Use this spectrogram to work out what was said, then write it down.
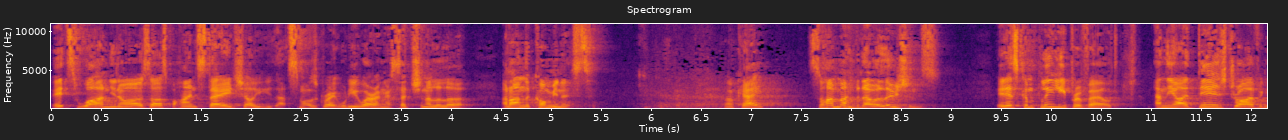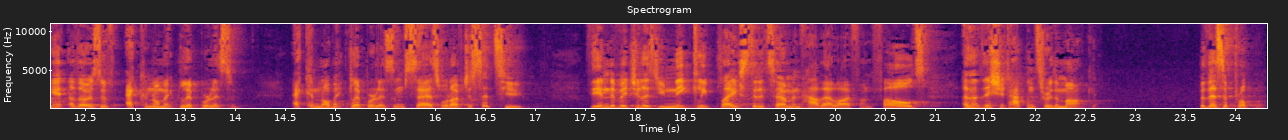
It's won. You know, I was asked behind stage, oh, you, that smells great. What are you wearing? I said Chanel Allure. And I'm the communist. okay? So I'm under no illusions. It has completely prevailed. And the ideas driving it are those of economic liberalism. Economic liberalism says what I've just said to you the individual is uniquely placed to determine how their life unfolds, and that this should happen through the market. But there's a problem.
